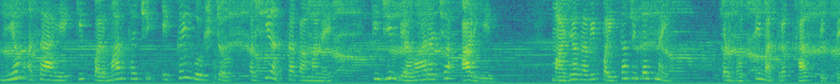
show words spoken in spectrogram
नियम असा आहे की परमार्थाची एकही गोष्ट अशी असता कामा नये की जी व्यवहाराच्या आड येईल. माझ्या गावी पैसा पिकत नाही पण भक्ती मात्र खास पिकते.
